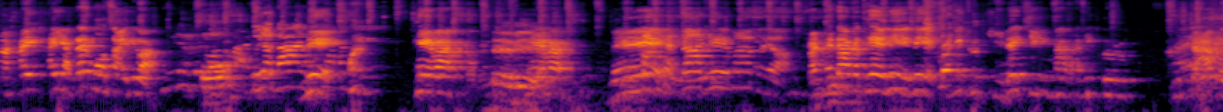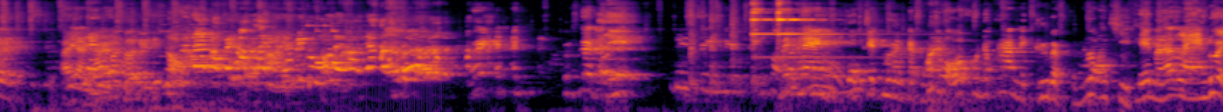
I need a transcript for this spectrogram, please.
อะใครใครอยากได้มอไซค์ดีกว่าโอ้หนูอยากได้ นี่ เท่ป่ะเท่พี่เท่ป่ะนี่แผ่นหน้าเท่มากเลยอะ อันแพนด้าก็เท่นี่นี่อันนี้คือขี่ได้จริงนะอันนี้คือคือจ้าบเลยใครอยากได้ก็เซิร์ชในทิกตอกไม่ได้เราไปทำอะไรอย่างเงี้ยไม่รู้เลยตอนเนี้ยเฮ้ยอันอันเพื่อนๆอันนี้ดีจริงดีจริงของไม่แพงหกเจ็ดหมื่นแต่ผมจะบอกว่าคุณภาพเนี่ยคือแบบผมลองขี่เทสมาแล้วแรงด้วย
